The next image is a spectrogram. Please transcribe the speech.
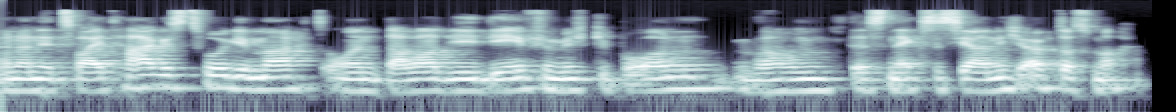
Wir haben dann eine Zweitagestour gemacht und da war die Idee für mich geboren, warum das nächstes Jahr nicht öfters machen.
